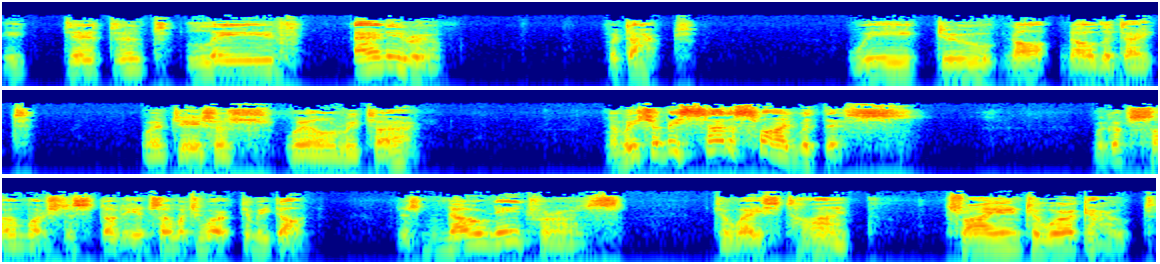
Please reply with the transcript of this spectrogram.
He didn't leave any room for doubt. We do not know the date when Jesus will return. And we should be satisfied with this. We've got so much to study and so much work to be done. There's no need for us to waste time trying to work out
